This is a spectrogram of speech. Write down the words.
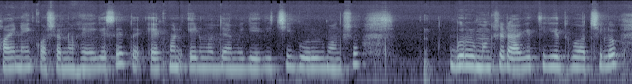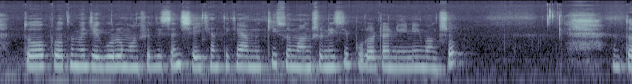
হয় নাই, কষানো হয়ে গেছে। তো এখন এর মধ্যে আমি দিয়ে দিচ্ছি গরুর মাংস। গরুর মাংসটা আগে থেকে ধোয়া ছিল। তো প্রথমে যে গরুর মাংস দিচ্ছেন, সেইখান থেকে আমি কিছু মাংস নিয়েছি, পুরোটা নিয়ে নিই মাংস। তো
